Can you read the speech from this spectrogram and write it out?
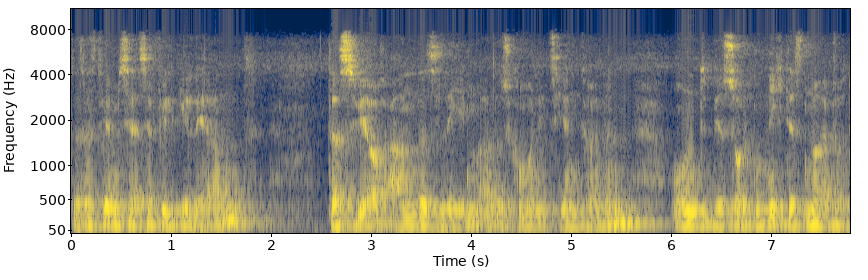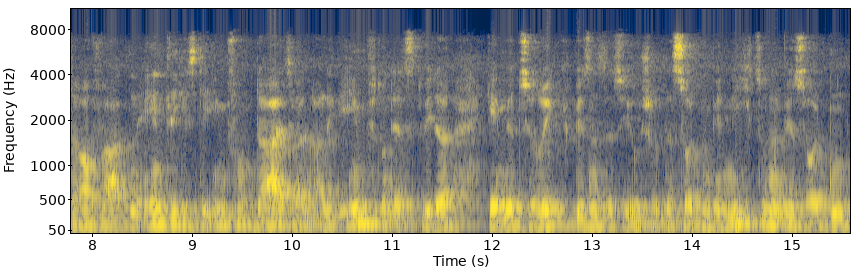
das heißt, wir haben sehr, sehr viel gelernt, dass wir auch anders leben, anders kommunizieren können. Und wir sollten nicht jetzt nur einfach darauf warten, endlich ist die Impfung da, jetzt werden alle geimpft und jetzt wieder gehen wir zurück, Business as usual. Das sollten wir nicht, sondern wir sollten,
